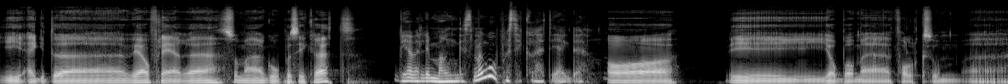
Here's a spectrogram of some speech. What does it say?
i Egde Vi har jo flere som er gode på sikkerhet. Vi har veldig mange som er gode på sikkerhet i Egde. Og vi jobber med folk som, eh,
